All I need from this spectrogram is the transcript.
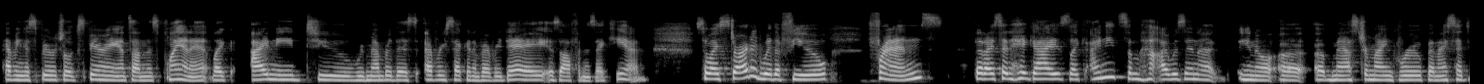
having a spiritual experience on this planet. Like I need to remember this every second of every day as often as I can. So I started with a few friends that I said, "Hey guys, like I need some help." I was in a, you know, a, a mastermind group and I said,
